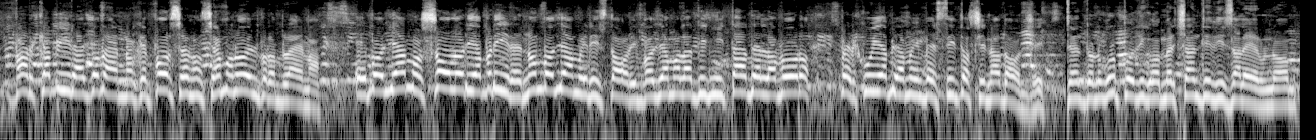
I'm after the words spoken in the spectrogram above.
far capire al governo che forse non siamo noi il problema e vogliamo solo riaprire, non vogliamo i ristori, vogliamo la dignità del lavoro per cui abbiamo investito sino ad oggi. Sento un gruppo di commercianti di Salerno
